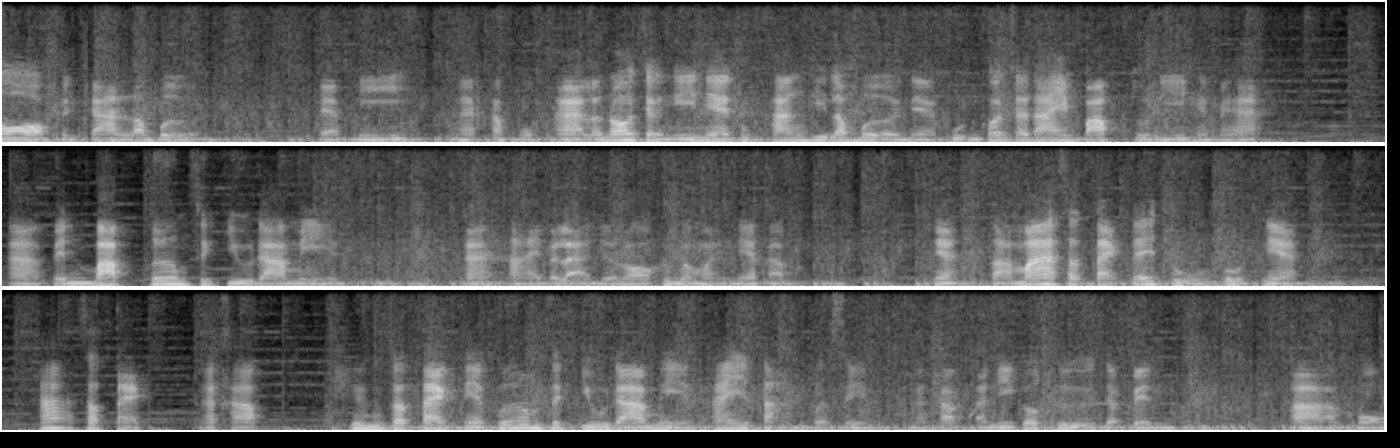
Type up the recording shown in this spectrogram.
รอบๆ เป็นการระเบิดแบบนี้นะครับผมอ่าแล้วนอกจากนี้เนี่ยทุกครั้งที่ระเบิดเนี่ยคุณก็จะได้บัฟตัวนี้เห็นไหมฮะ อ่าเป็นบัฟเพิ่มสกิลดาเมจนะหายไปแล้วเดี๋ยวรอขึ้นมาใหม่เนี่ยครับเนี่ยสามารถสแต็กได้สูงสุดเนี่ย5สแต็กนะครับ1สแต็กเนี่ยเพิ่มสกิลดาเมจให้3%นะครับอันนี้ก็คือจะเป็นอ่าของ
